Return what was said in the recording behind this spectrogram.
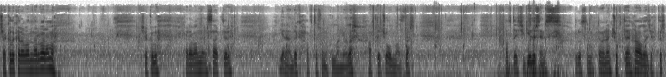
Çakılı karavanlar var ama çakılı karavanların sahipleri genelde hafta sonu kullanıyorlar. Hafta içi olmazlar. Hafta içi gelirseniz burası muhtemelen çok tenha olacaktır.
